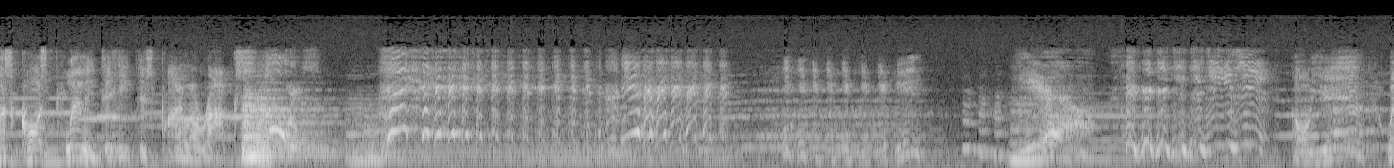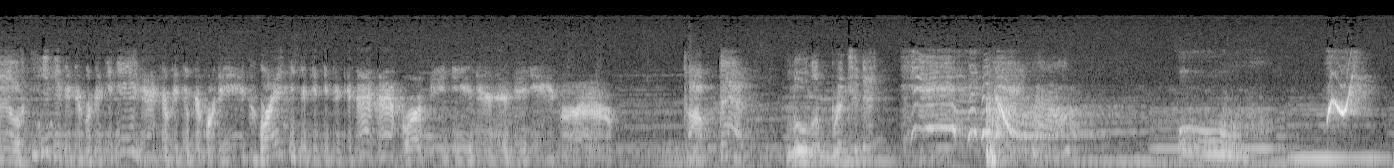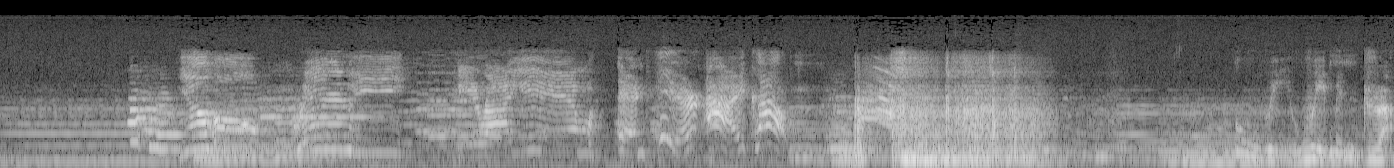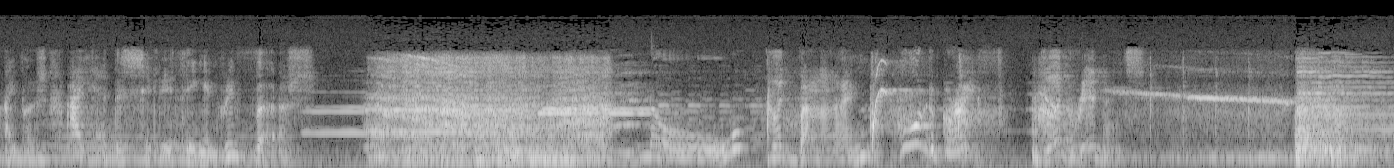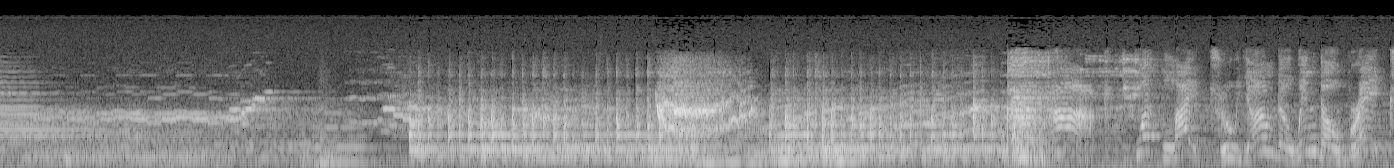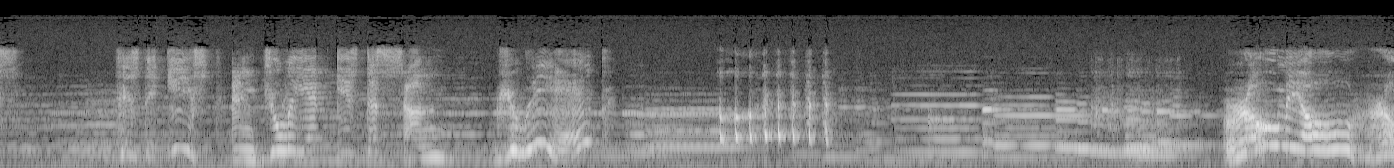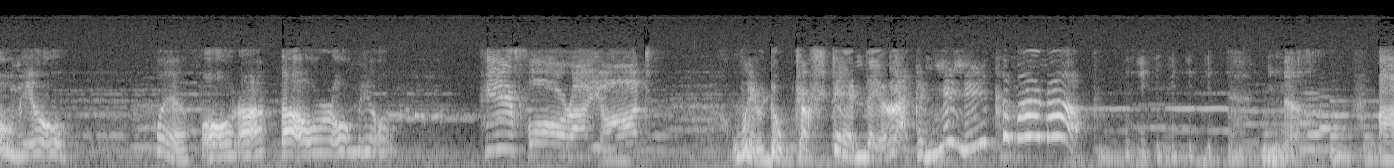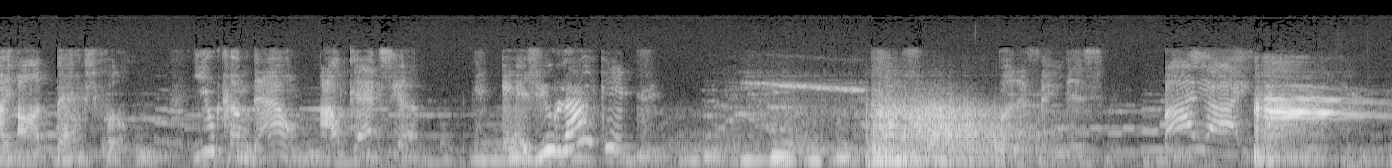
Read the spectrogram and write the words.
Must cost plenty to heat this pile of rocks. yeah. Oh, yeah? Well, top that, Lollobrigida. Women drivers, I had the silly thing in reverse. No. Goodbye. Good grief. Good riddance. Hark! What light through yonder window breaks? Tis the east, and Juliet is the sun. Juliet? Romeo, Romeo, wherefore art thou Romeo? Herefore I ought. Well, don't just stand there like a ninny. Come on up. No, I art bashful. You come down, I'll catch you. As you like it.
